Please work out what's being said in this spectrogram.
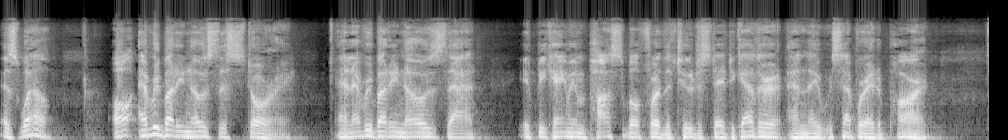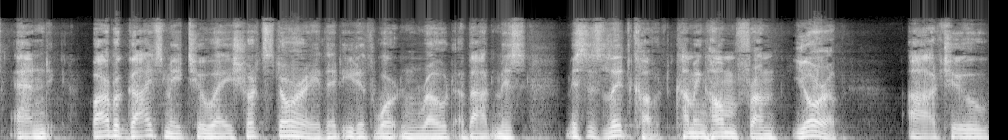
as well. All everybody knows this story, and everybody knows that it became impossible for the two to stay together, and they were separated apart. And Barbara guides me to a short story that Edith Wharton wrote about Miss Mrs. Lidcote coming home from Europe uh, to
